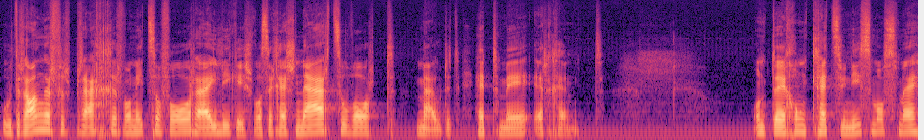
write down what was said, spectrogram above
Und der andere Verbrecher, der nicht so voreilig ist, der sich erst näher zu Wort meldet, hat mehr erkannt. Und da kommt kein Zynismus mehr,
